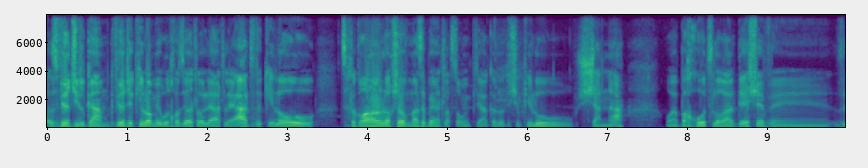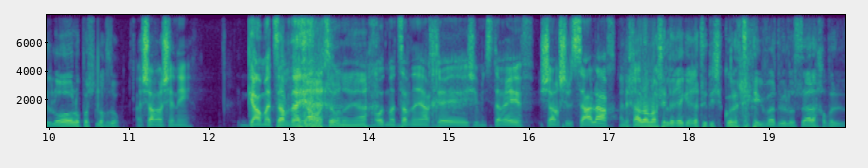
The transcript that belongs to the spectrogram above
אז וירג'יל גם, וירג'יל כאילו המהירות חוזרת לו לאט לאט, וכאילו, צריך לגרום לנו לחשוב מה זה באמת לחזור מפציעה כזאת של כאילו שנה, הוא היה בחוץ, לא ראה דשא, וזה לא, לא פשוט לחזור. השער השני, גם מצב נייח. גם מצב נייח. עוד מצב נייח אה, שמצטרף, שער של סאלח, אני חייב לומר שלרגע רציתי שקולטה יבעט ולא סאלח, אבל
